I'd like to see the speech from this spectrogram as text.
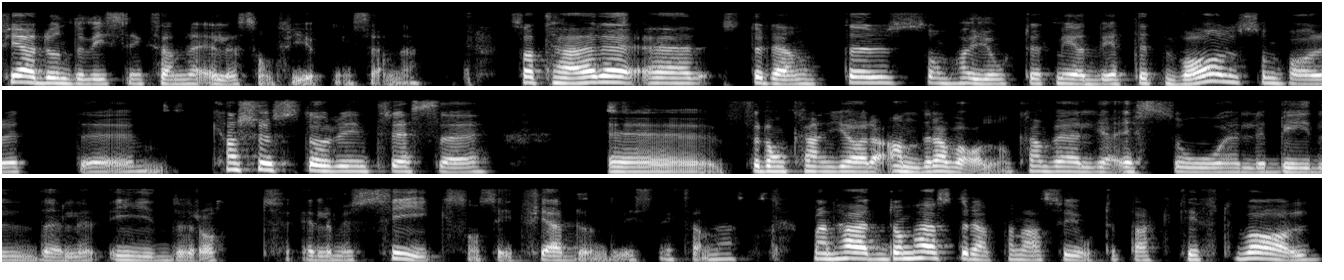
fjärde undervisningsämne eller som fördjupningsämne. Så att här är studenter som har gjort ett medvetet val som har ett eh, kanske större intresse eh, för de kan göra andra val. De kan välja SO eller bild eller idrott eller musik som sitt fjärde undervisningsämne. Men här, de här studenterna har alltså gjort ett aktivt val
